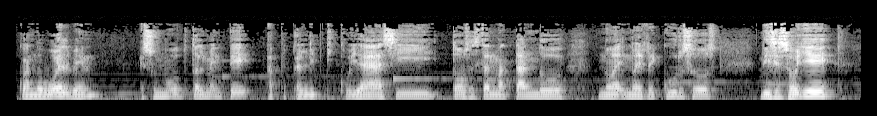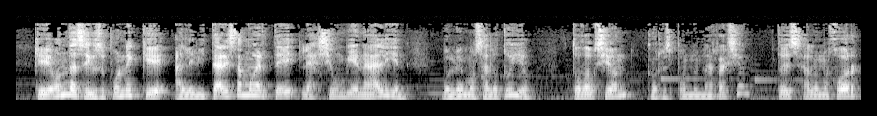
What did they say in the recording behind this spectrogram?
cuando vuelven es un mundo totalmente apocalíptico. Ya así todos están matando, no hay, no hay recursos. Dices, oye, ¿qué onda? Se supone que al evitar esa muerte le hacía un bien a alguien. Volvemos a lo tuyo. Toda acción corresponde a una reacción. Entonces, a lo mejor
